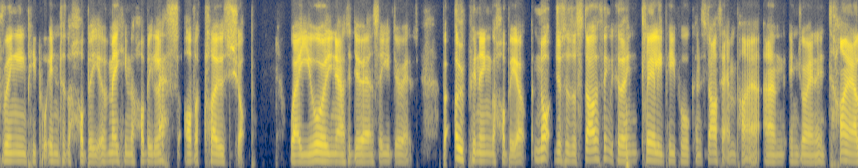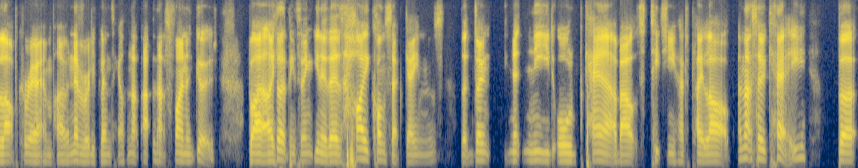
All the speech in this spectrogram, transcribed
bringing people into the hobby, of making the hobby less of a closed shop where you already know how to do it and so you do it, but opening the hobby up, not just as a starter thing, because I think clearly people can start at Empire and enjoy an entire LARP career at Empire and never really play anything else, and that, that, that's fine and good. But I certainly think, you know, there's high concept games that don't need or care about teaching you how to play LARP, and that's okay. But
